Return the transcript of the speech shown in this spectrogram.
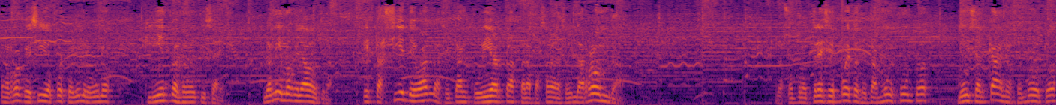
Enroquecido, puesto número 1, 596. Lo mismo que la otra. Estas 7 bandas están cubiertas para pasar a la segunda ronda. Los otros 13 puestos están muy juntos, muy cercanos en votos.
